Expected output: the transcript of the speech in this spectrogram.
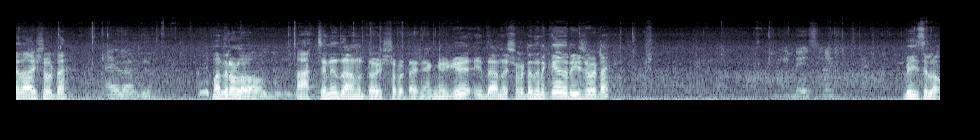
ഏതാ ഇഷ്ടപ്പെട്ടെ? മധുരമുള്ളതോ? അച്ഛന് ഇതാണ് കേട്ടോ ഇഷ്ടപ്പെട്ടത് ഞങ്ങൾക്ക് ഇതാണ് ഇഷ്ടപ്പെട്ടത് നിനക്ക് ഏതാ ഇഷ്ടപ്പെട്ടെ? ബേസിലോ?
